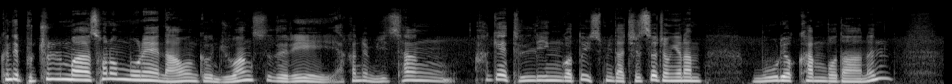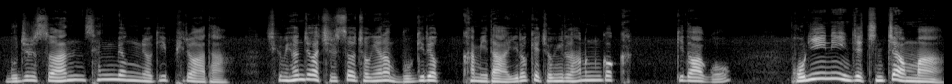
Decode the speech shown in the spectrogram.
근데 불출마 선언문에 나온 그 뉘앙스들이 약간 좀 이상하게 들린 것도 있습니다. 질서 정연한 무력함보다는 무질서한 생명력이 필요하다. 지금 현재가 질서 정연한 무기력함이다. 이렇게 정의를 하는 것 같기도 하고 본인이 이제 진짜 엄마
